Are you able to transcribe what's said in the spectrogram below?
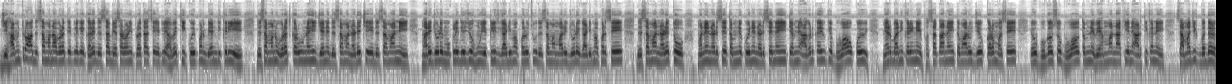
જે હા મિત્રો, આ દશામાના વ્રત એટલે કે ઘરે દશા બેસાડવાની પ્રથા છે એટલે હવેથી કોઈ પણ બેન દીકરીએ દશામાનું વ્રત કરવું નહીં. જેને દશામાં નડે છે એ દશામાને મારી જોડે મોકલી દેજો. હું એકલી જ ગાડીમાં ફરું છું. દશામાં મારી જોડે ગાડીમાં ફરશે. દશામાં નડે તો મને નડશે, તમને કોઈને નડશે નહીં. તેમણે આગળ કહ્યું કે, ભુવાઓ, કોઈ મહેરબાની કરીને ફસાતા નહીં. તમારું જેવું કર્મ હશે એવું ભોગવશો. ભુવાઓ તમને વહેમમાં નાખી અને આર્થિક અને સામાજિક બદલ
